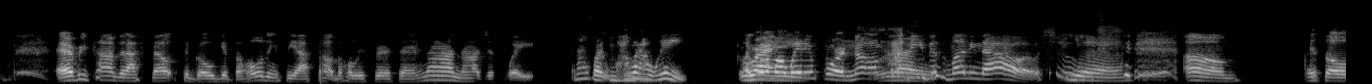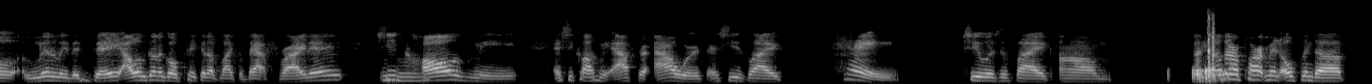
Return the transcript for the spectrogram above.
every time that I felt to go get the holding fee, I felt the Holy Spirit saying, nah, nah, just wait. And I was like, why would I mm-hmm. wait? Like, right. what am I waiting for? No, right. I need this money now. Shoot. Yeah. um, and so literally the day I was gonna go pick it up like that Friday, she mm-hmm. calls me and she calls me after hours and she's like, Hey, she was just like, um, another apartment opened up.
